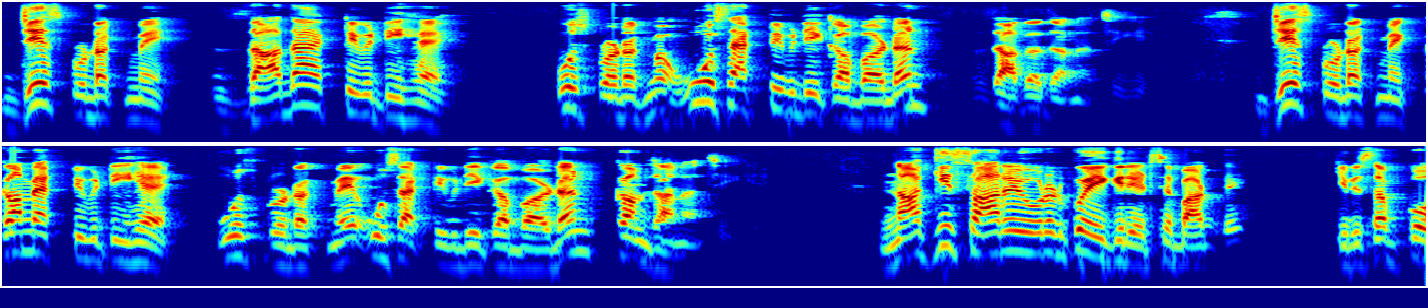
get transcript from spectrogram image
जिस प्रोडक्ट में ज़्यादा एक्टिविटी है उस प्रोडक्ट में उस एक्टिविटी का बर्डन ज़्यादा जाना चाहिए। जिस प्रोडक्ट में कम एक्टिविटी है, उस प्रोडक्ट में उस एक्टिविटी का बर्डन कम जाना चाहिए। ना कि सारे ओवरहेड को एक रेट से बांट दे कि सबको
